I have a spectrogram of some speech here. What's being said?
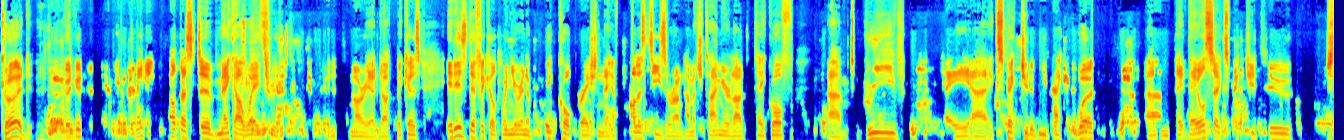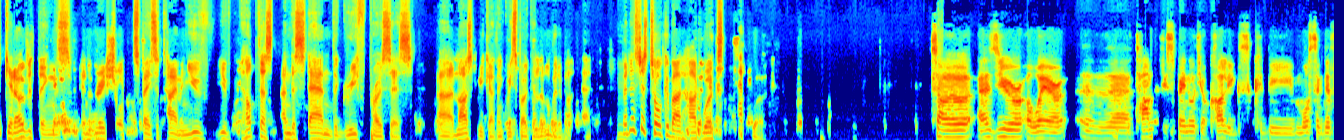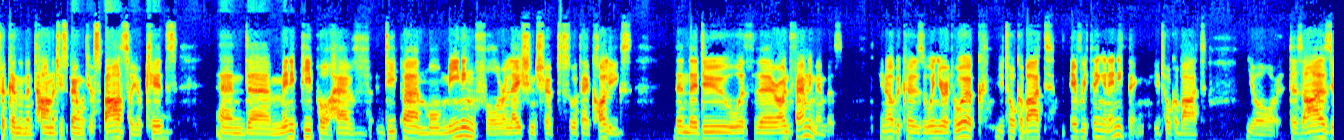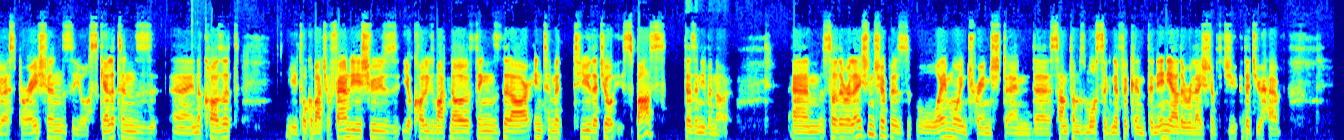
Good. Good, good, good. Maybe, maybe you can help us to make our way through this scenario, Doc, because it is difficult when you're in a big corporation. They have policies around how much time you're allowed to take off, um, to grieve. They uh, expect you to be back at work. Um, they, they also expect you to just get over things in a very short space of time. And you've you've helped us understand the grief process. Uh, last week, I think we spoke a little bit about that. But let's just talk about how it works at work. So, as you're aware, uh, the time that you spend with your colleagues could be more significant than the time that you spend with your spouse or your kids. And uh, many people have deeper, more meaningful relationships with their colleagues than they do with their own family members. You know, because when you're at work, you talk about everything and anything. You talk about your desires, your aspirations, your skeletons uh, in the closet. You talk about your family issues. Your colleagues might know things that are intimate to you that your spouse doesn't even know. Um, so the relationship is way more entrenched and uh, sometimes more significant than any other relationship that you that you have.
